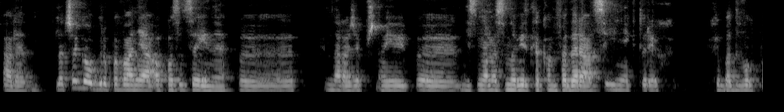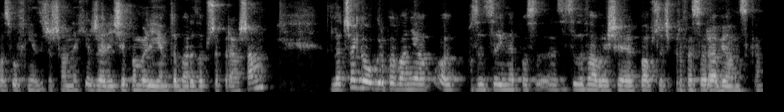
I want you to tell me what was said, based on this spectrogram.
ale dlaczego ugrupowania opozycyjne, eee, na razie przynajmniej eee, nieznane stanowiska Konfederacji i niektórych chyba dwóch posłów niezrzeszonych, jeżeli się pomyliłem, to bardzo przepraszam, dlaczego ugrupowania opozycyjne zdecydowały się poprzeć profesora Wiązka?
